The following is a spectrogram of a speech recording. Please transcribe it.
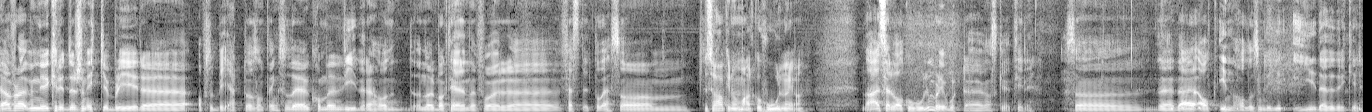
Ja, for det er mye krydder som ikke blir uh, absorbert og sånne ting. Så det kommer videre. Og når bakteriene får uh, festet på det, så um... Så har ikke noe med alkoholen å gjøre. Nei, selve alkoholen blir jo borte ganske tidlig. Så det, det er alt innholdet som ligger i det du drikker.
